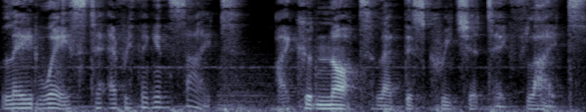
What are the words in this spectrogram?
laid waste to everything in sight. I could not let this creature take flight.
